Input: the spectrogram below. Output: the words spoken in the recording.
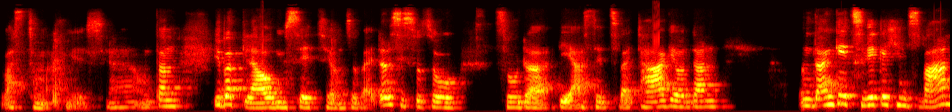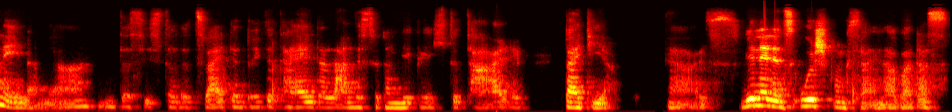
was zu machen ist. Ja? Und dann über Glaubenssätze und so weiter. Das ist so, so so der, die ersten zwei Tage und dann, und dann geht's wirklich ins Wahrnehmen. Ja? Und das ist da der zweite und dritte Teil, da landest du dann wirklich total bei dir. Ja, als, wir nennen es Ursprung sein, aber das,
